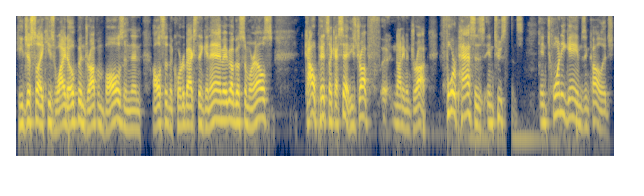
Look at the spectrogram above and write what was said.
He just like he's wide open, dropping balls, and then all of a sudden the quarterback's thinking, "Eh, maybe I'll go somewhere else." Kyle Pitts, like I said, he's dropped not even dropped four passes in two seasons in 20 games in college,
